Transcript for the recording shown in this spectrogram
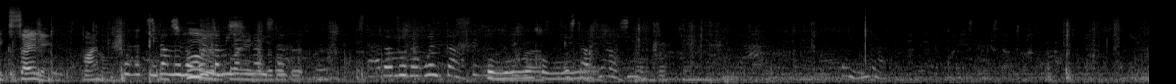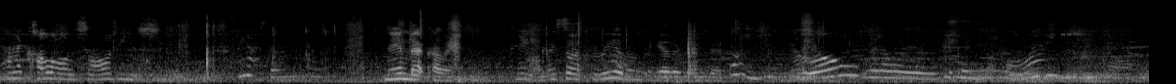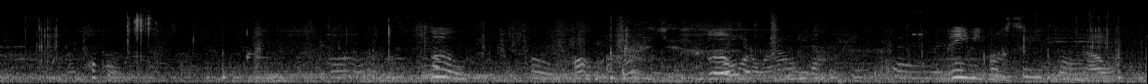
exciting. Finally. Está tirando la Ooh, vuelta, they're mira, playing a little bit. Está dando la vuelta. Está haciendo así. Uy, mira. What kind of colors are all these? Mira, está dando- Name that color. I saw three of them together. Yellow, yellow, ¿qué te digo? Orange. Purple. Blue. Oh, Blue. Baby. Cosita. No.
